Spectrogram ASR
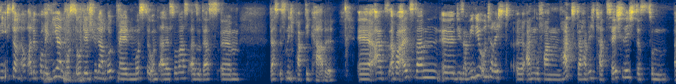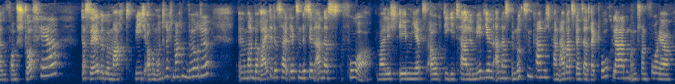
die ich dann auch alle korrigieren musste und den Schülern rückmelden musste und alles sowas. Also das ähm, das ist nicht praktikabel. Äh, als, aber als dann äh, dieser Videounterricht äh, angefangen hat, da habe ich tatsächlich das zum, also vom Stoff her dasselbe gemacht, wie ich auch im Unterricht machen würde. Äh, man bereitet es halt jetzt ein bisschen anders vor, weil ich eben jetzt auch digitale Medien anders benutzen kann. Ich kann Arbeitsblätter direkt hochladen und schon vorher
